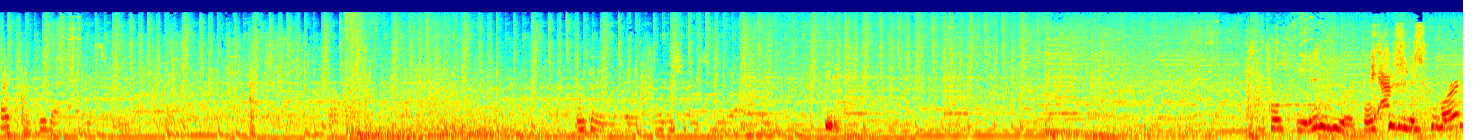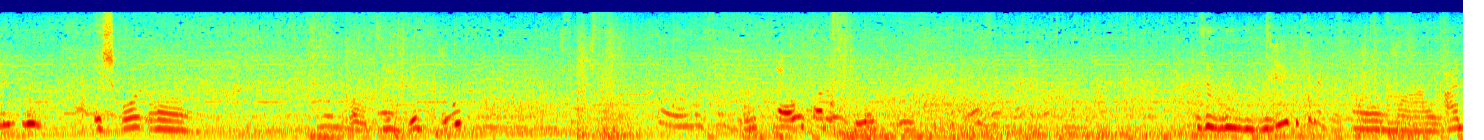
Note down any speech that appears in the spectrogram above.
quite to do that on this. Okay, okay, I was trying to do that. Full speed in here. Full They speed actually in scored? here. They scored. Oh, Oh, they did too? I always thought it was good. oh my. I'm.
